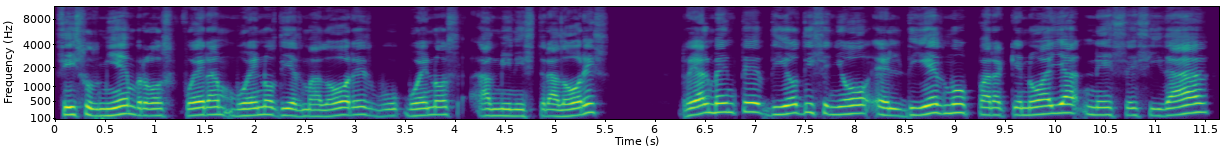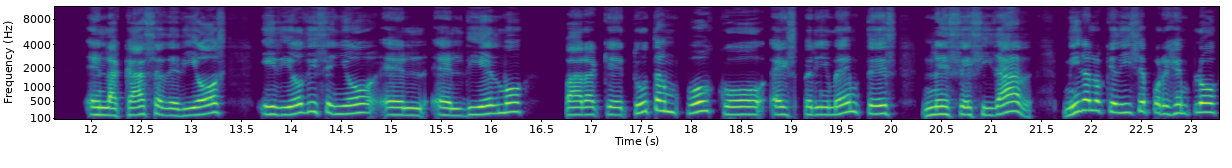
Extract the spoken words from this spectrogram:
si sus miembros fueran buenos diezmadores, buenos administradores, Realmente Dios diseñó el diezmo para que no haya necesidad en la casa de Dios y Dios diseñó el, el diezmo para que tú tampoco experimentes necesidad. Mira lo que dice, por ejemplo,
